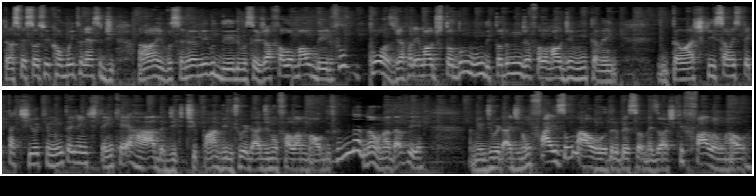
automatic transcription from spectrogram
Então as pessoas ficam muito nessa de, ai, você não é amigo dele, você já falou mal dele. Porra, já falei mal de todo mundo e todo mundo já falou mal de mim também. Então acho que isso é uma expectativa que muita gente tem que é errada, de que tipo, ah, amigo de verdade não fala mal. do- Não, não, nada a ver. Amigo de verdade não faz o mal a outra pessoa, mas eu acho que falam mal.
